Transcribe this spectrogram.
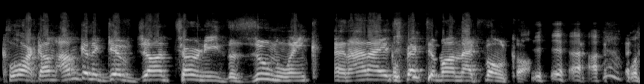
Clark, I'm I'm gonna give John Turney the Zoom link, and I expect him on that phone call. Yeah, well,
